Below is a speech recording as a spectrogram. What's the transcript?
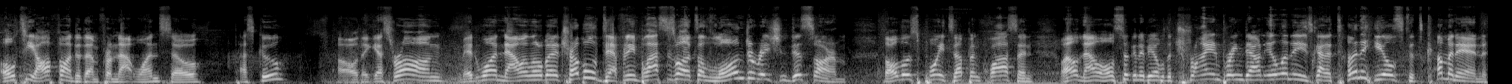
ulti off onto them from that one. So Pascu. Oh, they guess wrong. MidOne now in a little bit of trouble. Deafening blast as well. It's a long duration disarm. With all those points up in Kwasan. Well, now also going to be able to try and bring down Illidan. He's got a ton of heals that's coming in,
